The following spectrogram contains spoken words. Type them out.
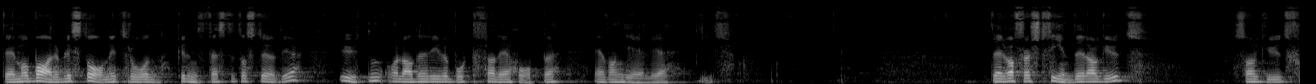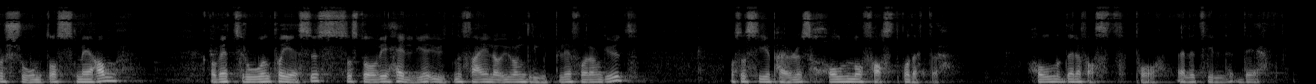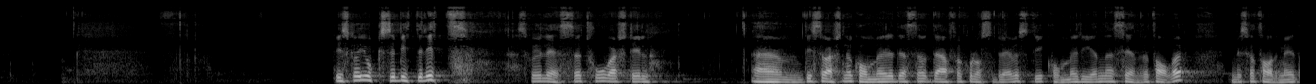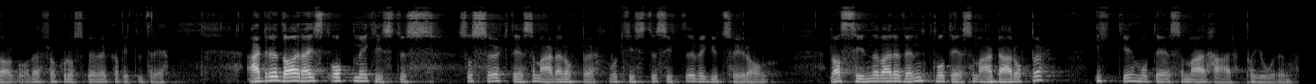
Dere må bare bli stående i troen, grunnfestet og stødige, uten å la det rive bort fra det håpet evangeliet gir. Dere var først fiender av Gud. Så har Gud forsont oss med Han. Og ved troen på Jesus så står vi hellige uten feil og uangripelige foran Gud. Og så sier Paulus, hold nå fast på dette. Hold dere fast på, eller til det. Vi skal jukse bitte litt. Skal vi lese to vers til. Um, disse versene kommer, det er fra Kolossebrevet, så de kommer i en senere tale. Men vi skal ta dem med i dag, og det er fra Kolossebrevet kapittel 3. Er dere da reist opp med Kristus, så søk det som er der oppe, hvor Kristus sitter ved Guds høyre hånd. La sinnet være vendt mot det som er der oppe, ikke mot det som er her på jorden.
